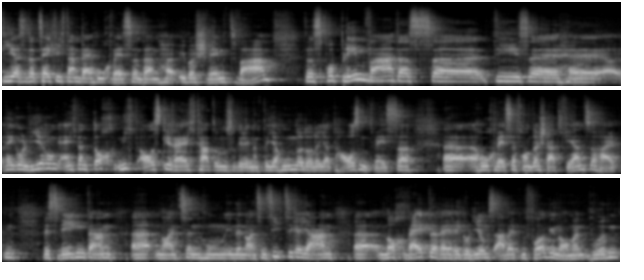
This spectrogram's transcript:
die also tatsächlich dann bei Hochwässern dann überschwemmt war. Das Problem war, dass äh, diese äh, Regulierung eigentlich dann doch nicht ausgereicht hat, um sogenannte Jahrhundert- oder Jahrtausendwässer äh, Hochwässer von der Stadt fernzuhalten, weswegen dann äh, 19, in den 1970er Jahren äh, noch weitere Regulierungsarbeiten vorgenommen wurden.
